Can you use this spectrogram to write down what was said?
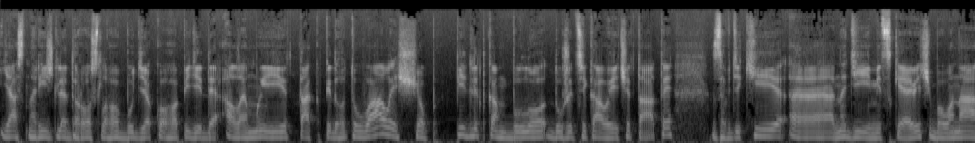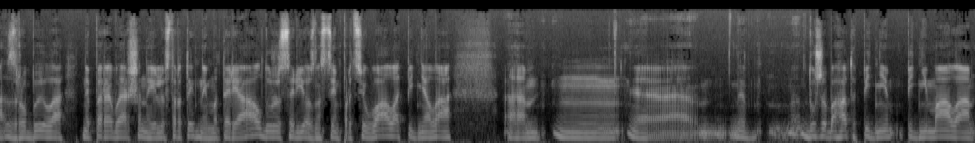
ясна річ для дорослого будь-якого підійде, але ми її так підготували, щоб підліткам було дуже цікаво її читати завдяки е, Надії Міцкевич, бо вона зробила неперевершений ілюстративний матеріал, дуже серйозно з цим працювала, підняла е, е, дуже багато піднімала.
